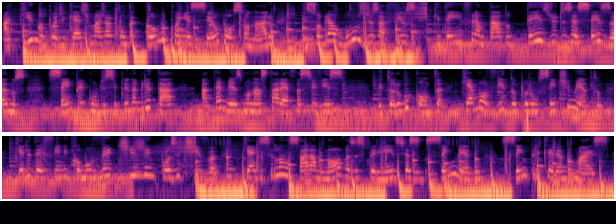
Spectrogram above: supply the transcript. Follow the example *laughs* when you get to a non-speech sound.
Aqui no podcast, o Major conta como conheceu Bolsonaro e sobre alguns desafios que tem enfrentado desde os 16 anos, sempre com disciplina militar, até mesmo nas tarefas civis. Vitor Hugo conta que é movido por um sentimento que ele define como vertigem positiva, que é de se lançar a novas experiências sem medo, sempre querendo mais.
